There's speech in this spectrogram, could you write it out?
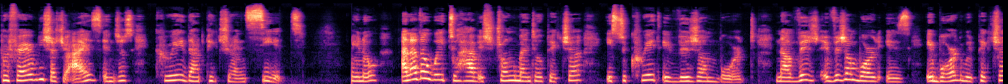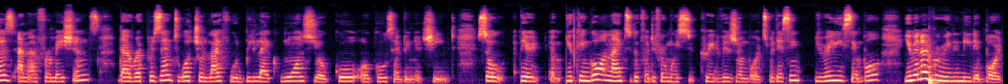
preferably shut your eyes and just create that picture and see it. You know, another way to have a strong mental picture is to create a vision board. Now, a vision board is a board with pictures and affirmations that represent what your life would be like once your goal or goals have been achieved. So, there um, you can go online to look for different ways to create vision boards, but they're really simple. You may not really need a board.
